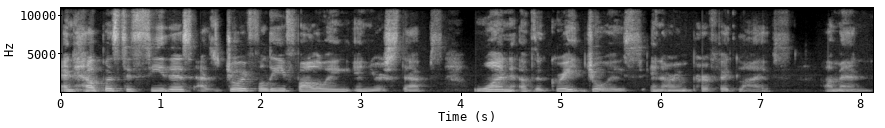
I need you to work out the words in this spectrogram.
And help us to see this as joyfully following in your steps, one of the great joys in our imperfect lives. Amen.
